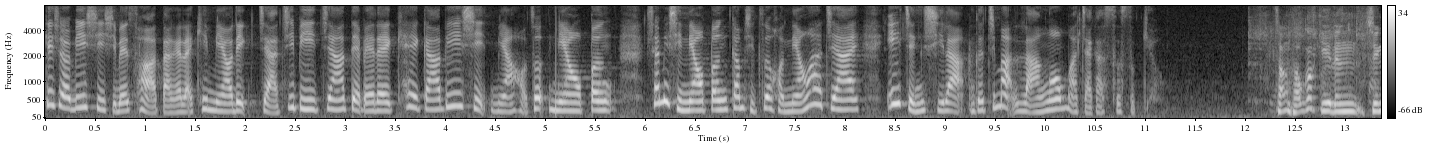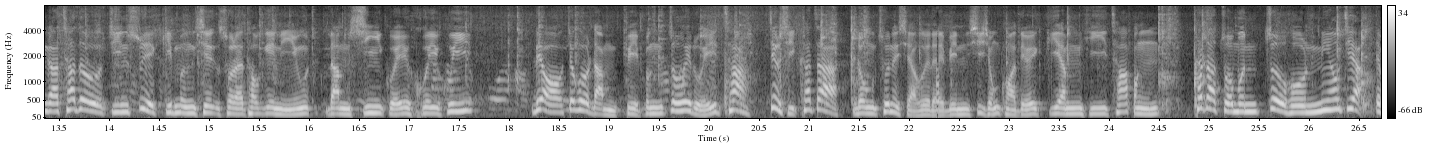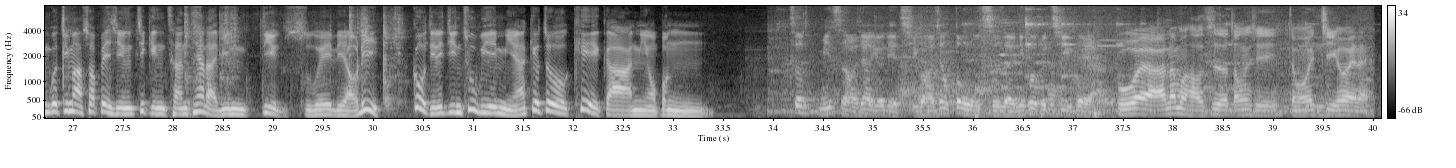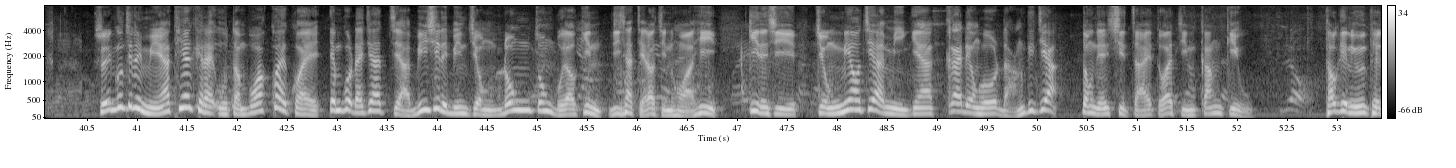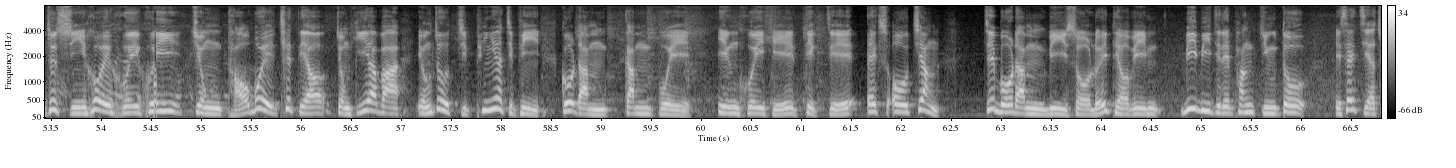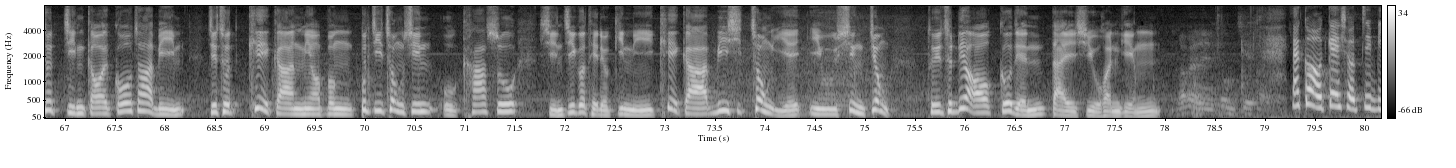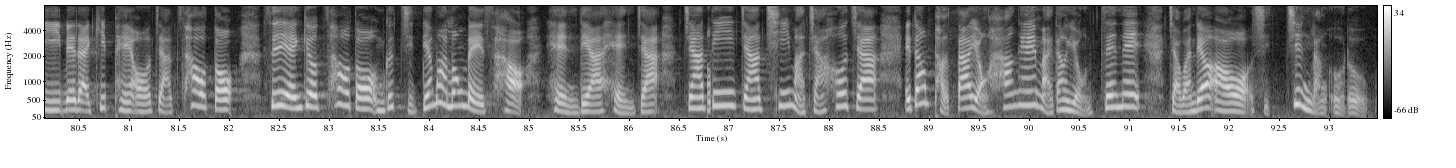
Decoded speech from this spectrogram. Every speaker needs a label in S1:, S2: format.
S1: 继续美食是要带大家来去苗栗食这味正特别的客家美食，名叫做鸟饭。什么是鸟饭？敢是做互鸟仔食的？以前是啦，不过即马人哦嘛食甲叔叔叫。
S2: 葱头甲鸡卵先甲炒到真水的金黄色，出来头鸡娘淋鲜瓜花花。了后，再搁南白饭做伙落去炒，这就是较早农村的社会内面时常看到的咸鱼炒饭。较早专门做好鸟食，不过即马煞变成这间餐厅内面特殊的料理。有一个真趣味的名叫做客家鸟饭。
S3: 这名字好像有点奇怪，好像动物吃的，你会不会忌讳啊？
S4: 不会啊，那么好吃的东西怎么会忌讳呢？
S2: 虽然讲这个名听起来有淡薄仔怪怪，不过来这食美食的民众拢总不要紧，而且食了真欢喜。既然是将鸟食的物件改良好人伫食，当然食材都要真讲究。头家娘提出生好的花灰，将头尾切掉，将鱼仔肉用作一片啊一片，搁淋干贝、樱花虾特 chế XO 酱，这无淋味素来调味，美味一个芳酱刀。会使食出真高的古早味，一出客家鸟饭不止创新有卡数，甚至阁摕到今年客家美食创意的优胜奖，推出了后果然大受欢迎。
S1: 一个继续这味要来去平湖食臭豆，虽然叫臭豆，毋过一点仔拢袂臭，现嗲现食，真甜真鲜嘛，真好食。会当拍打用烘的，买当用煎的，食完了后哦，是正人学咯。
